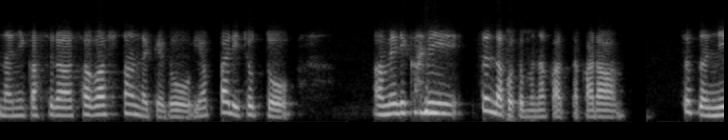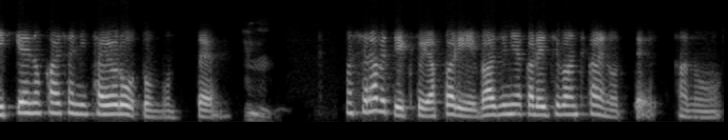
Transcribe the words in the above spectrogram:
何かしら探したんだけど、やっぱりちょっとアメリカに住んだこともなかったから、ちょっと日系の会社に頼ろうと思って、うんうんまあ、調べていくと、やっぱりバージニアから一番近いのって、あの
